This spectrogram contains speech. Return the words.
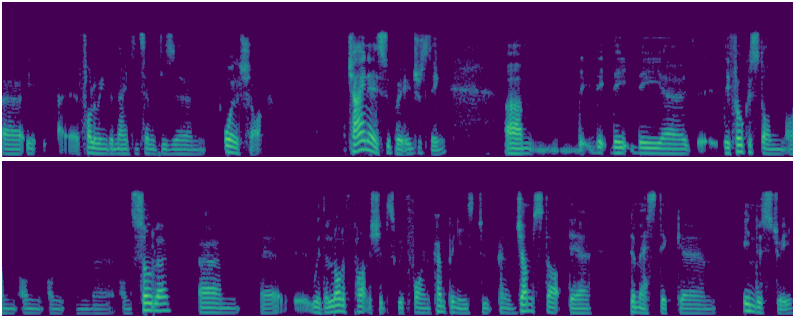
uh, uh, following the 1970s um, oil shock. China is super interesting. Um, they they they, uh, they focused on on on on on, uh, on solar, um, with a lot of partnerships with foreign companies to kind of jumpstart their domestic um, industry,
